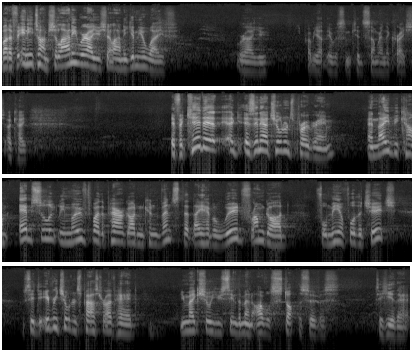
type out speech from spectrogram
But if any time, Shalani, where are you, Shalani? Give me a wave. Where are you? It's probably out there with some kids somewhere in the creche. Okay. If a kid is in our children's program and they become absolutely moved by the power of God and convinced that they have a word from God for me or for the church, I've said to every children's pastor I've had, you make sure you send them in. I will stop the service to hear that.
